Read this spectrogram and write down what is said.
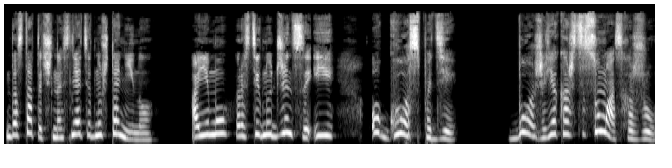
Достаточно снять одну штанину, а ему расстегнуть джинсы и... О, Господи! Боже, я, кажется, с ума схожу.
